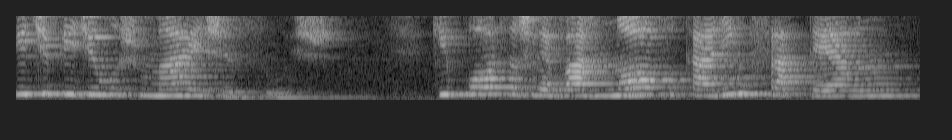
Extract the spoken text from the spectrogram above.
E te pedimos mais, Jesus, que possas levar nosso carinho fraterno,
